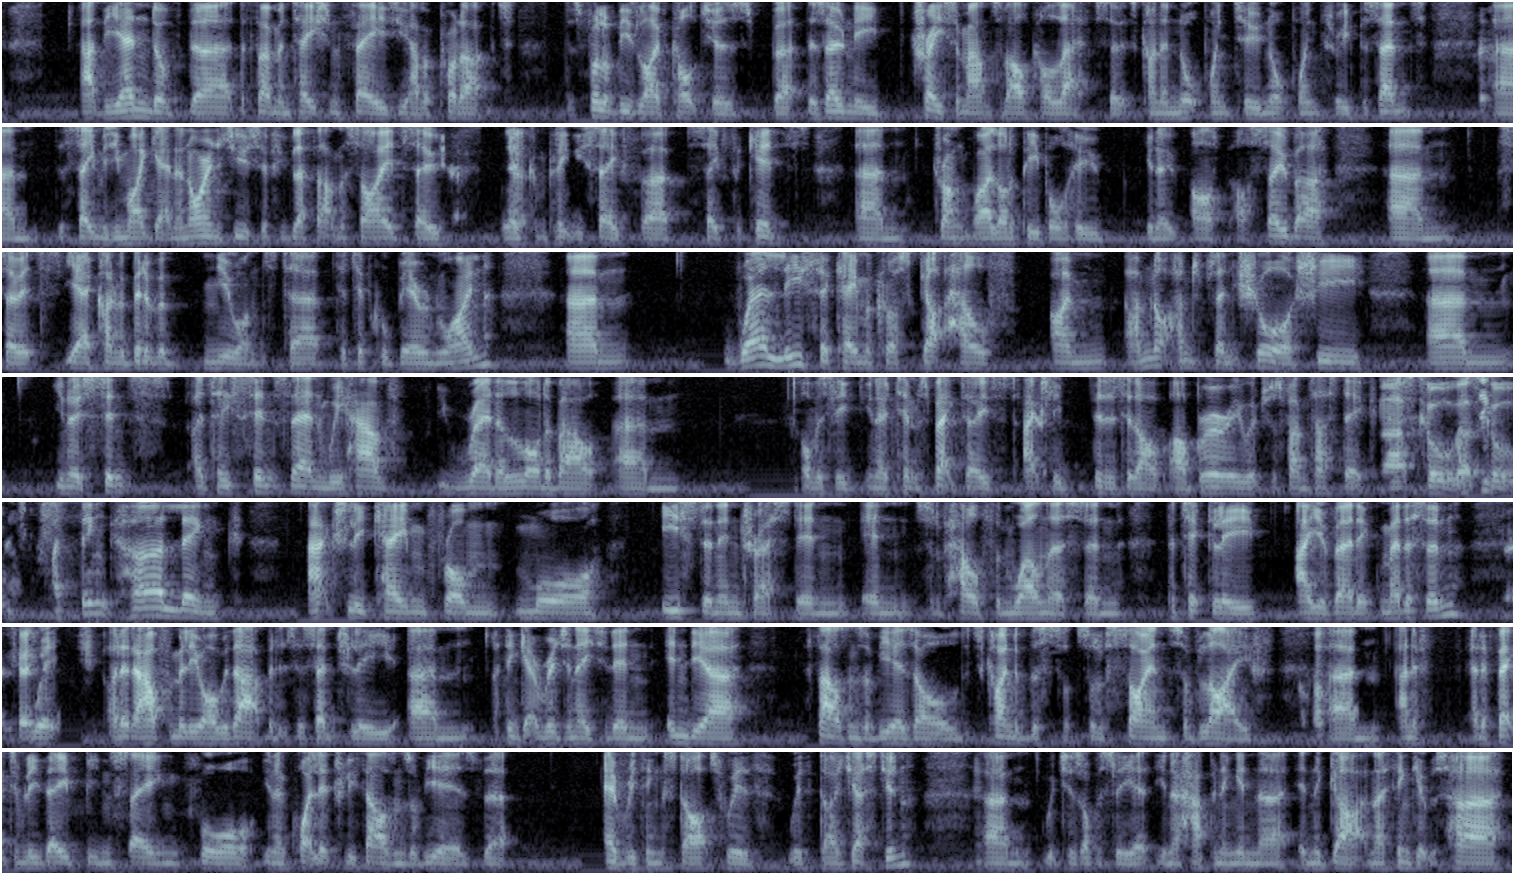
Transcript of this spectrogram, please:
at the end of the the fermentation phase, you have a product that's full of these live cultures, but there's only trace amounts of alcohol left. So it's kind of 0.2, 0.3%. Um, the same as you might get in an orange juice if you've left that on the side. So, you know, completely safe, uh, safe for kids, um, drunk by a lot of people who, you know, are, are sober. Um, so it's, yeah, kind of a bit of a nuance to, to typical beer and wine. Um, where Lisa came across gut health, I'm, I'm not 100% sure. She, um, you know, since I'd say since then we have read a lot about. Um, obviously, you know, Tim Spector. He's actually visited our, our brewery, which was fantastic. That's cool. That's I think, cool. I think her link actually came from more Eastern interest in in sort of health and wellness, and particularly Ayurvedic medicine. Okay. Which I don't know how familiar you are with that, but it's essentially um, I think it originated in India thousands of years old. It's kind of the sort of science of life, uh-huh. um, and if and effectively they've been saying for you know quite literally thousands of years that everything starts with with digestion, mm-hmm. um, which is obviously uh, you know happening in the in the gut. And I think it was her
